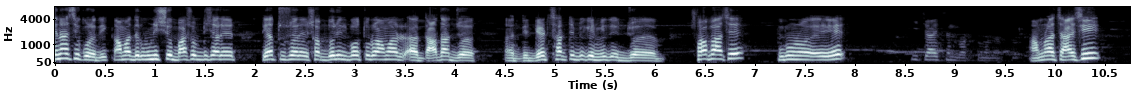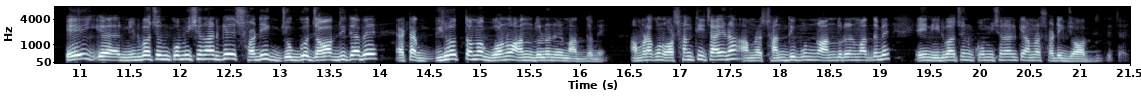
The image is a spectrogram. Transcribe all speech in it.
এনআরসি করে দিক। আমাদের উনিশশো বাষট্টি সালের তিয়াত্তর সালের সব দলিলপত্র আমার দাদার ডেথ সার্টিফিকেট সব আছে। পুরনো এ চাইছেন বর্তমানে আমরা চাইছি এই নির্বাচন কমিশনারকে সঠিক যোগ্য জবাব দিতে হবে একটা বৃহত্তম গণ আন্দোলনের মাধ্যমে। আমরা কোনো অশান্তি চাই না, আমরা শান্তিপূর্ণ আন্দোলনের মাধ্যমে এই নির্বাচন কমিশনারকে আমরা সঠিক জবাব দিতে চাই।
